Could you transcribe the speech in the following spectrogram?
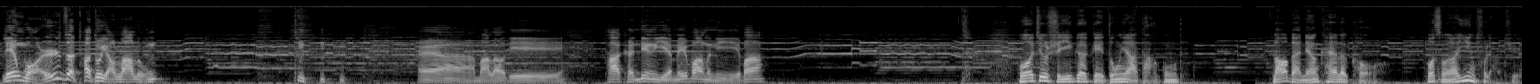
连我儿子她都要拉拢。哎呀，马老弟，他肯定也没忘了你吧？我就是一个给东亚打工的，老板娘开了口，我总要应付两句。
